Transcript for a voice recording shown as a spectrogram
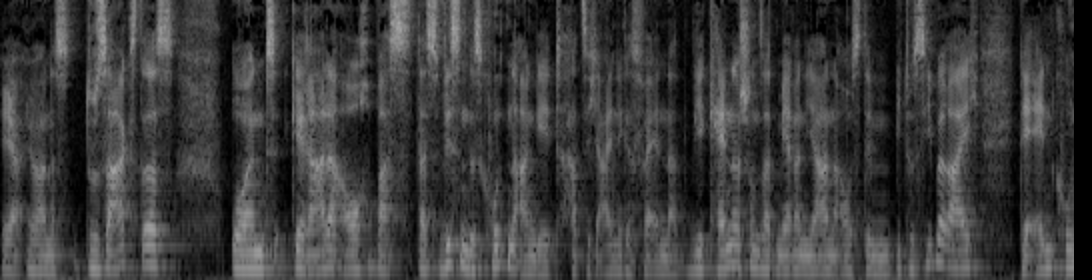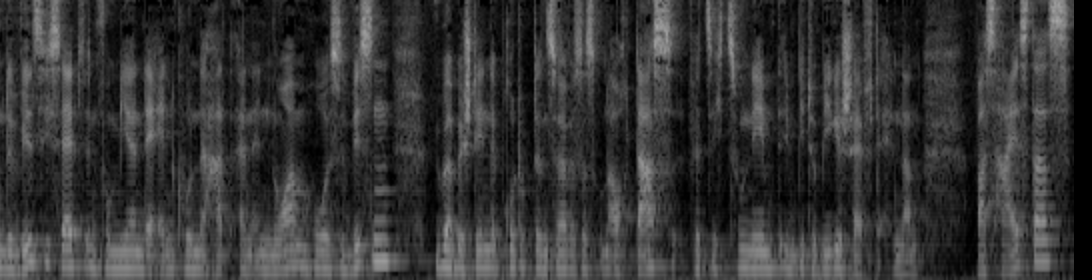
Ja, Johannes, du sagst das und gerade auch was das Wissen des Kunden angeht, hat sich einiges verändert. Wir kennen es schon seit mehreren Jahren aus dem B2C-Bereich. Der Endkunde will sich selbst informieren. Der Endkunde hat ein enorm hohes Wissen über bestehende Produkte und Services und auch das wird sich zunehmend im B2B-Geschäft ändern. Was heißt das?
